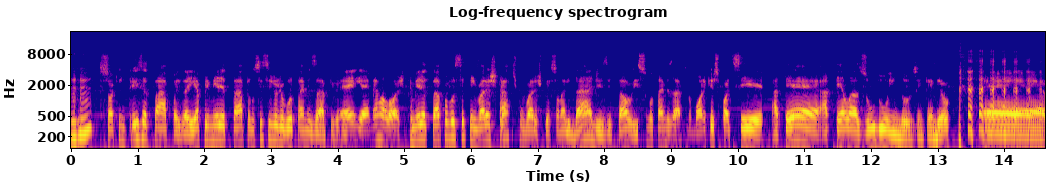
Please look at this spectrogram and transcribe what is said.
uhum. só que em três etapas. Aí a primeira etapa, não sei se você já jogou Time's Up, é, é a mesma lógica. Primeira etapa você tem várias cartas com várias personalidades e tal, isso no Time's Up. No Monikers pode ser até a tela azul do Windows, entendeu? é,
